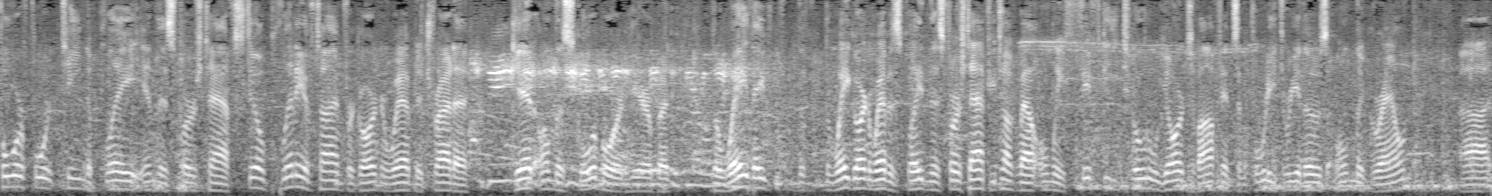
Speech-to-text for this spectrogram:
4:14 to play in this first half. Still plenty of time for Gardner Webb to try to get on the scoreboard here. But the way they, the, the way Gardner Webb has played in this first half, you talk about only 50 total yards of offense and 43 of those on the ground. Uh,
